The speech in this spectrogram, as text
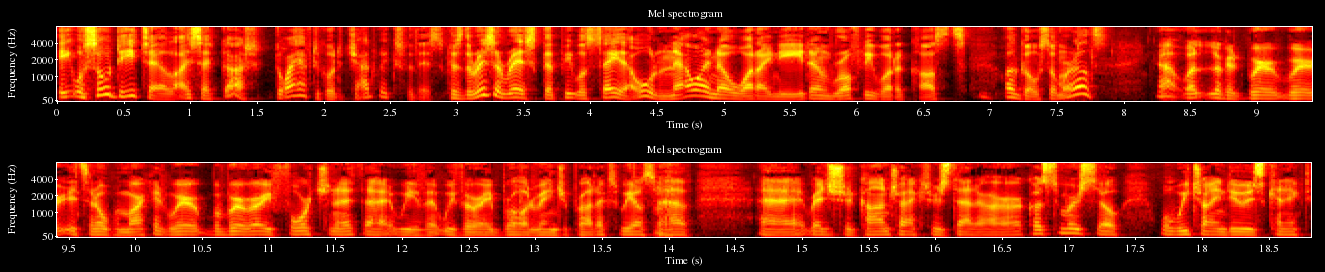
It was so detailed. I said, "Gosh, do I have to go to Chadwicks for this?" Because there is a risk that people say, "Oh, now I know what I need and roughly what it costs. I'll go somewhere else." Yeah, well, look at we're we're it's an open market. We're we're very fortunate that we've we've a very broad range of products. We also mm. have uh, registered contractors that are our customers. So what we try and do is connect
